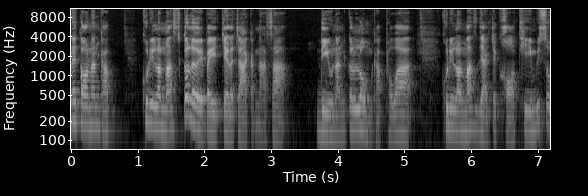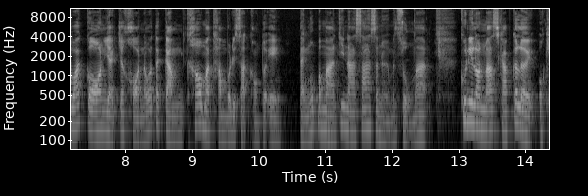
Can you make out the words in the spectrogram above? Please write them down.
ในตอนนั้นครับ คุณอีลอนมัสก์ก็เลยไปเจรจากับนาซาดีลนั้นก็ล่มครับ เพราะว่าคุณอีลอนมัสก์อยากจะขอทีมวิศวกร อยากจะขอนวัตกรรมเข้ามาทำบริษัทของตัวเอง แต่งบประมาณที่นาซาเสนอมันสูงมาก คุณอีลอนมัสก์ครับก็เลยโอเค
